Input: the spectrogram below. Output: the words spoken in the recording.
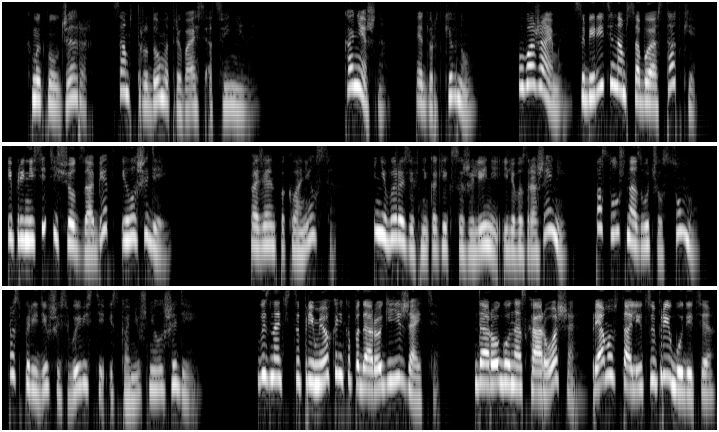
— хмыкнул Джерард, сам с трудом отрываясь от свинины. «Конечно», — Эдвард кивнул. «Уважаемый, соберите нам с собой остатки и принесите счет за обед и лошадей». Хозяин поклонился и, не выразив никаких сожалений или возражений, послушно озвучил сумму, распорядившись вывести из конюшни лошадей. «Вы, значит, примёхонько по дороге езжайте. Дорога у нас хорошая, прямо в столицу и прибудете».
